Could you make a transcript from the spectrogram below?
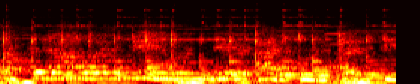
टाकल्यावरती उंदीर झाडपूड करती.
